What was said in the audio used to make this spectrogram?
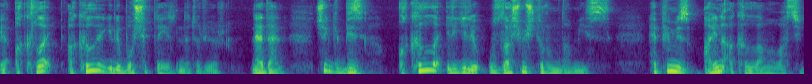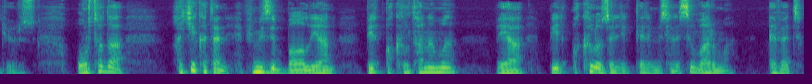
E, akla, akılla ilgili boşluk da yerinde duruyor. Neden? Çünkü biz akılla ilgili uzlaşmış durumda mıyız? Hepimiz aynı akılla mı bahsediyoruz? Ortada hakikaten hepimizi bağlayan bir akıl tanımı veya bir akıl özellikleri meselesi var mı? Evet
